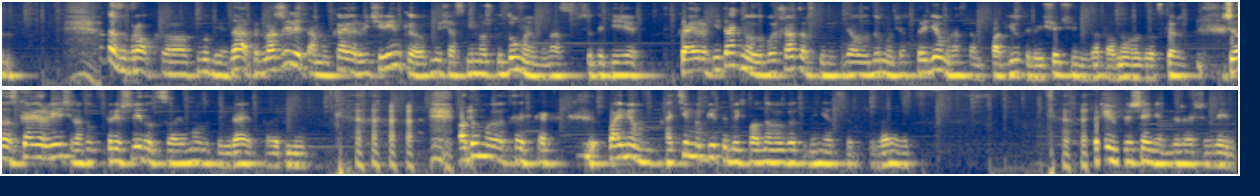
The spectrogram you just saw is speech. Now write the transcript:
Ну, тоже в рок-клубе. Да, предложили там кавер-вечеринка. Вот мы сейчас немножко думаем, у нас все-таки каверов не так много, больше авторских материалов. Думаю, сейчас придем, у нас там побьют или еще что-нибудь, да, под Новый год скажут. Сейчас кавер вечер, а тут пришли, тут свою музыку играют, поэтому Подумаю, как поймем, хотим мы биты быть под Новый год или нет все-таки, да? Примем решение в ближайшее время.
